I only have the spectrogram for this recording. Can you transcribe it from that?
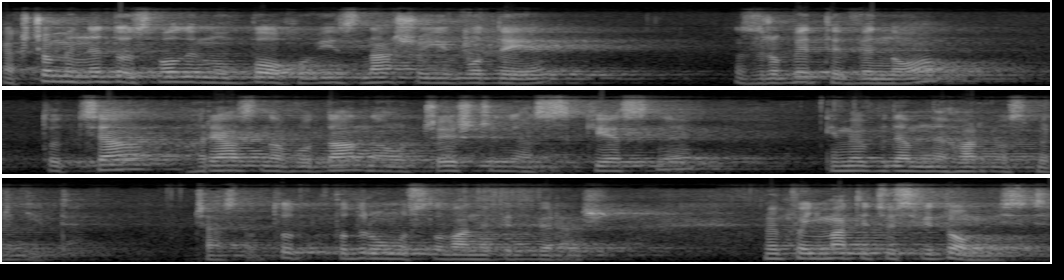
якщо ми не дозволимо Богові з нашої води зробити вино, то ця грязна вода на очищення скисне, і ми будемо негарно смердіти. Чесно, тут по-другому слова не підбереш. Ми повинні мати цю свідомість,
